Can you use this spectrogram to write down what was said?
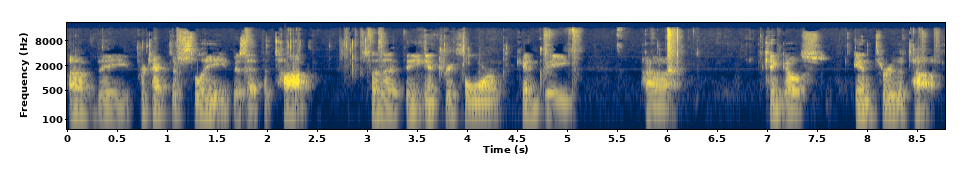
of the protective sleeve is at the top so that the entry form can be uh, can go in through the top.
